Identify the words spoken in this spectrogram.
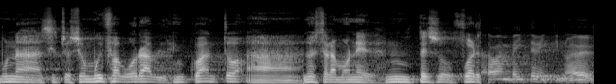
una situación muy favorable en cuanto a nuestra moneda, un peso fuerte estaba en 2029.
